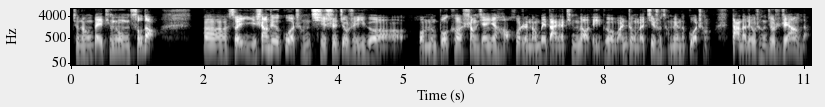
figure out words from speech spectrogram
就能被听众搜到。呃，所以以上这个过程其实就是一个我们播客上线也好，或者能被大家听到的一个完整的技术层面的过程。大的流程就是这样的。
